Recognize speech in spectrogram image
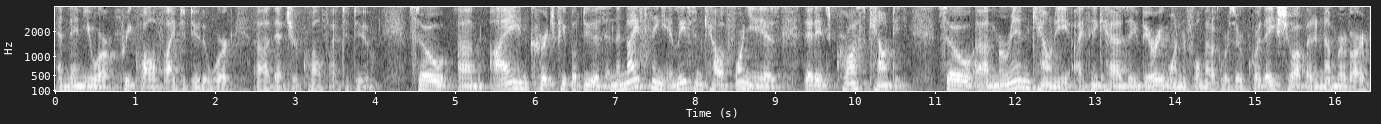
and then you are pre qualified to do the work uh, that you're qualified to do. So um, I encourage people to do this. And the nice thing, at least in California, is that it's cross county. So uh, Marin County, I think, has a very wonderful medical reserve corps. They show up at a number of our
